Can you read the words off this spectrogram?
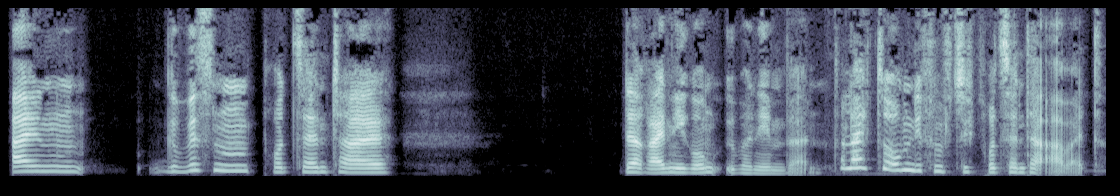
einen gewissen Prozentteil der Reinigung übernehmen werden. Vielleicht so um die 50 Prozent der Arbeit.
